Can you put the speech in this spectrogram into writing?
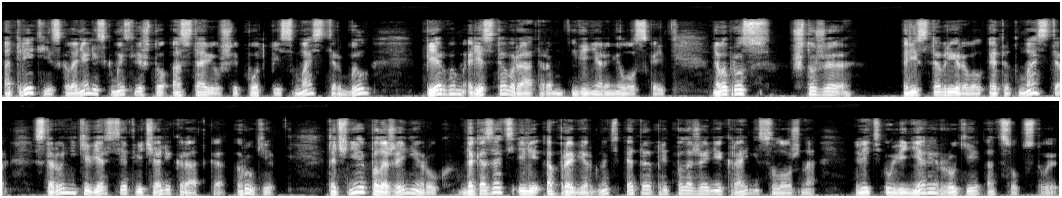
А третьи склонялись к мысли, что оставивший подпись мастер был первым реставратором Венеры Милосской – на вопрос, что же реставрировал этот мастер, сторонники версии отвечали кратко – руки. Точнее, положение рук. Доказать или опровергнуть это предположение крайне сложно, ведь у Венеры руки отсутствуют.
